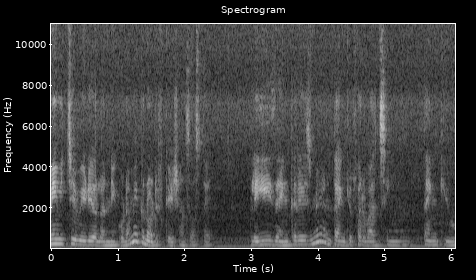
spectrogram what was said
మేము ఇచ్చే వీడియోలన్నీ కూడా మీకు నోటిఫికేషన్స్ వస్తాయి. ప్లీజ్ ఎంకరేజ్ మీ and thank you for watching. Thank you.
